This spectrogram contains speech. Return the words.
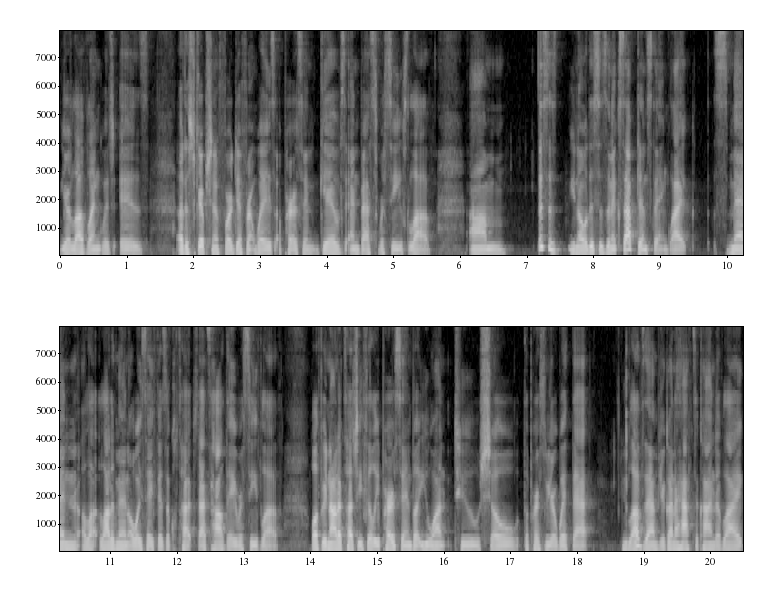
your love language is a description for different ways a person gives and best receives love. Um, this is, you know, this is an acceptance thing. Like men, a lot, a lot of men always say physical touch. That's how they receive love well, if you're not a touchy feely person, but you want to show the person you're with that you love them, you're going to have to kind of like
